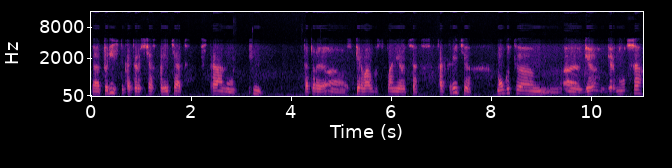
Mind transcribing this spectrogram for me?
э, туристы, которые сейчас полетят в страны, которые э, с 1 августа планируются к открытию, могут э, э, вернуться,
